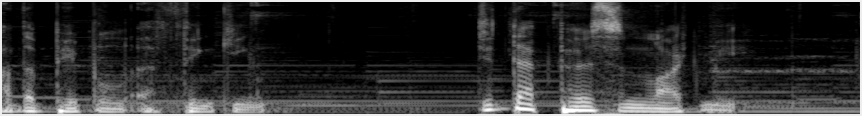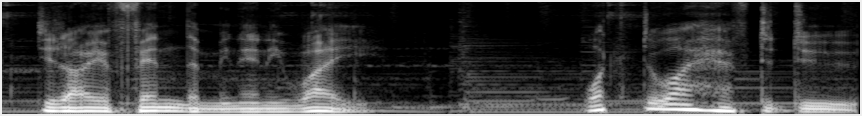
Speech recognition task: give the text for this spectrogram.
other people are thinking. Did that person like me? Did I offend them in any way? What do I have to do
